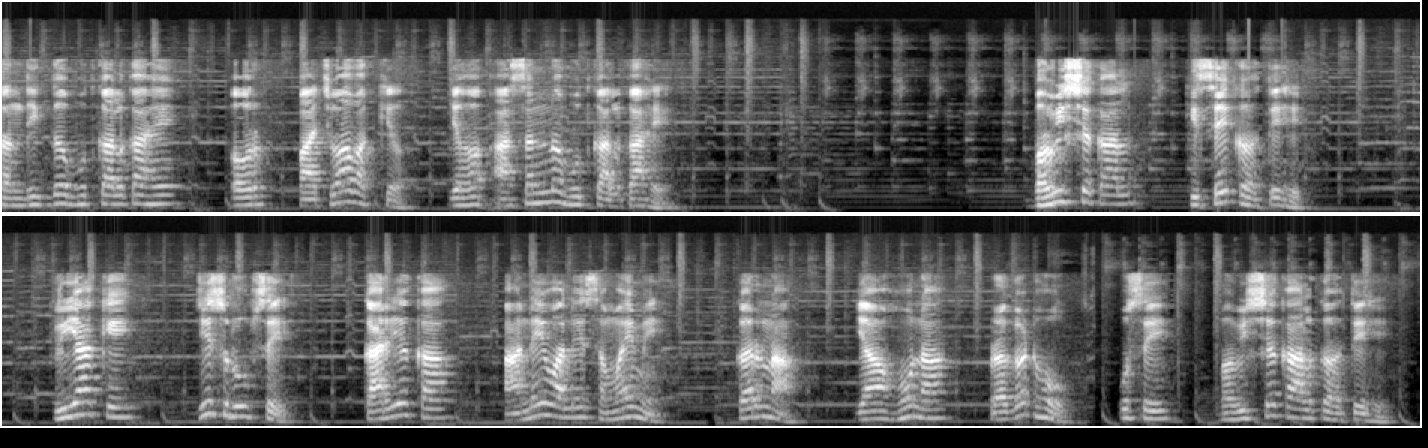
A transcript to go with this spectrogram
संदिग्ध भूतकाल का है और पांचवा वाक्य यह आसन्न भूतकाल का है। भविष्य काल किसे कहते हैं? क्रिया के जिस रूप से कार्य का आने वाले समय में करना या होना प्रकट हो, उसे भविष्य काल कहते हैं।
